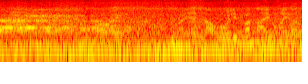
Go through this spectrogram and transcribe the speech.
Okay. Ayan, nahuli pa tayo ngayon.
